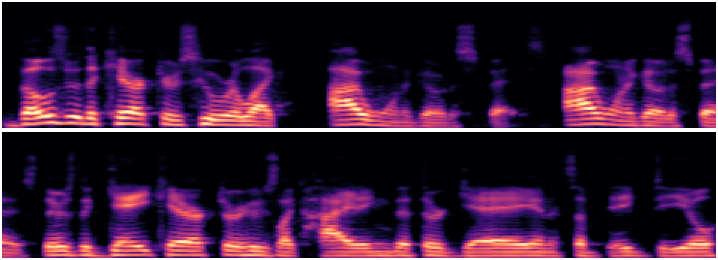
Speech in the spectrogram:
those are the characters who are like, I want to go to space. I want to go to space. There's the gay character who's like hiding that they're gay and it's a big deal.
